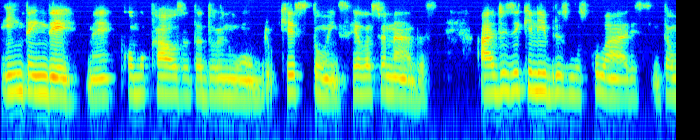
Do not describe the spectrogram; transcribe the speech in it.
entender, né, como causa da dor no ombro, questões relacionadas a desequilíbrios musculares, então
